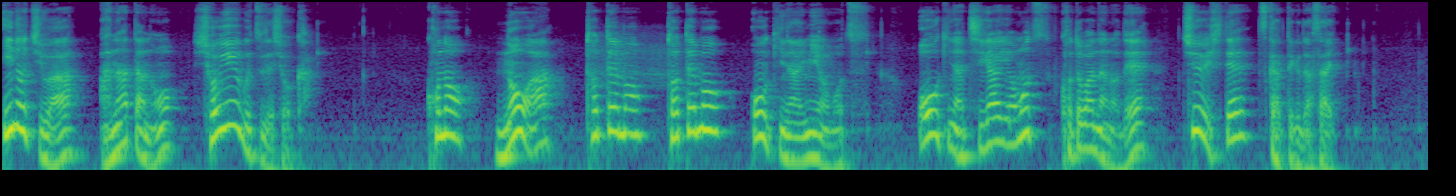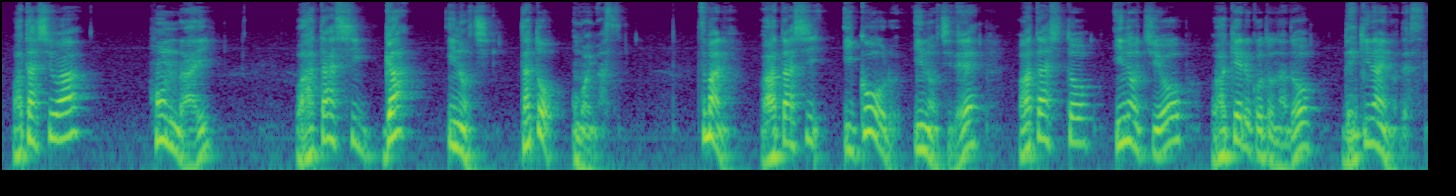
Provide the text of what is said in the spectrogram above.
命はあなたの所有物でしょうか？この「の」はとてもとても大きな意味を持つ大きな違いを持つ言葉なので注意して使ってください。私は本来私が命だと思います。つまり私イコール命で私と命を分けることなどできないのです。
